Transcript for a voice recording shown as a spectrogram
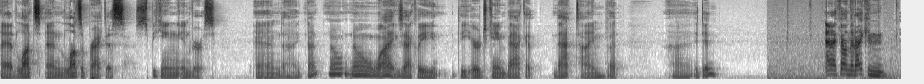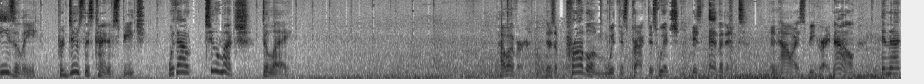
I had lots and lots of practice speaking in verse. And I don't know, know why exactly the urge came back at that time, but uh, it did. And I found that I can easily produce this kind of speech without too much delay. However, there's a problem with this practice which is evident in how I speak right now, in that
